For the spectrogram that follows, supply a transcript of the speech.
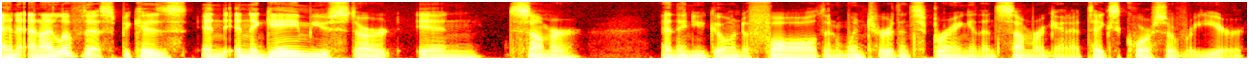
and, and I love this because in, in the game, you start in summer and then you go into fall, then winter, then spring, and then summer again. It takes course over a year.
